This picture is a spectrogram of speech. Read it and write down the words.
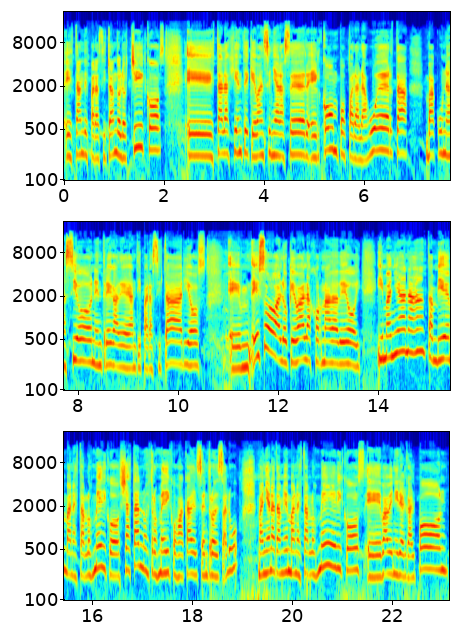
están desparasitando los chicos, eh, está la gente que va a enseñar a hacer el compost para la huerta, vacunación, entrega de antiparasitarios, em, eso a lo que va la jornada de hoy. Y mañana también van a estar los médicos, ya están nuestros médicos acá del centro de salud, mañana también van a estar los médicos, eh, va a venir el galpón.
